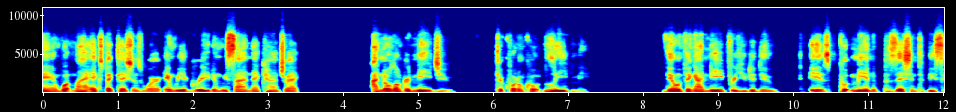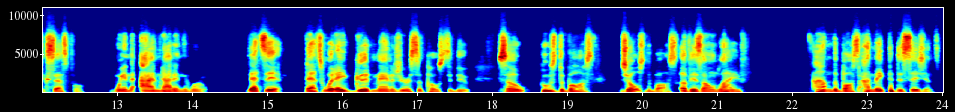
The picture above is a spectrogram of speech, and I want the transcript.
and what my expectations were, and we agreed and we signed that contract, I no longer need you to quote unquote lead me. The only thing I need for you to do is put me in a position to be successful when I'm not in the room. That's it. That's what a good manager is supposed to do. So, who's the boss? Joel's the boss of his own life. I'm the boss. I make the decisions.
